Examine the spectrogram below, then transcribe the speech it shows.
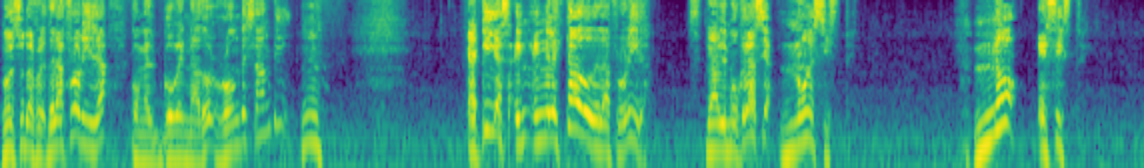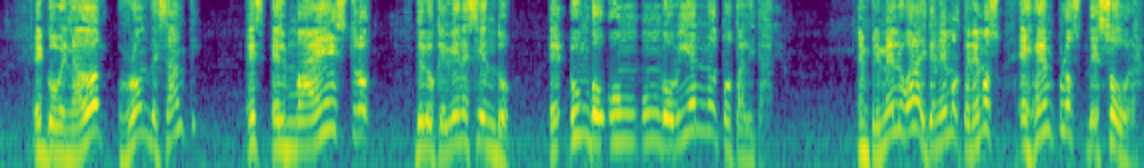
no del sur de la Florida, de la Florida, con el gobernador Ron DeSantis, mmm, aquí ya en, en el estado de la Florida, la democracia no existe. No existe. El gobernador Ron DeSantis es el maestro de lo que viene siendo eh, un, un, un, gobierno totalitario. En primer lugar, ahí tenemos, tenemos ejemplos de sobra.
